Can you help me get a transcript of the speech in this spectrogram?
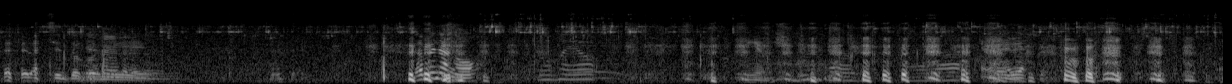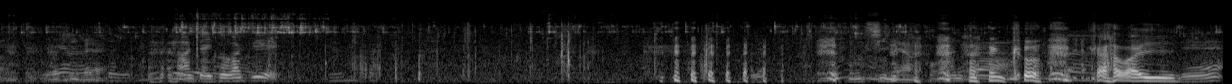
ラッシュのとこに。ダメなの？おは。よ逃げましいやょう。あんちゃん忙しい楽しいね、あんこ。かわいいね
